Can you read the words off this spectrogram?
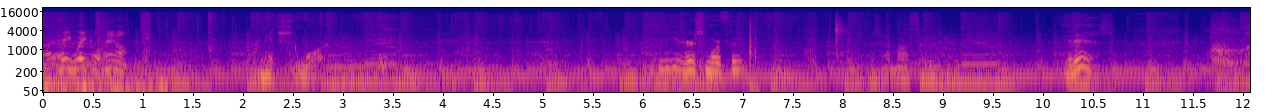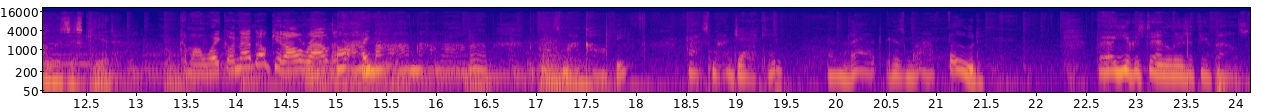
Uh, hey, Waco, hang on. I'll get you some more. Did you get her some more food? Is that my food? It is. Who is this kid? Come on, Waco. Now don't get all riled No, up. I'm not, I'm not riled up, but that's my coffee, that's my jacket, and that is my food. Well, you can stand to lose a few pounds.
